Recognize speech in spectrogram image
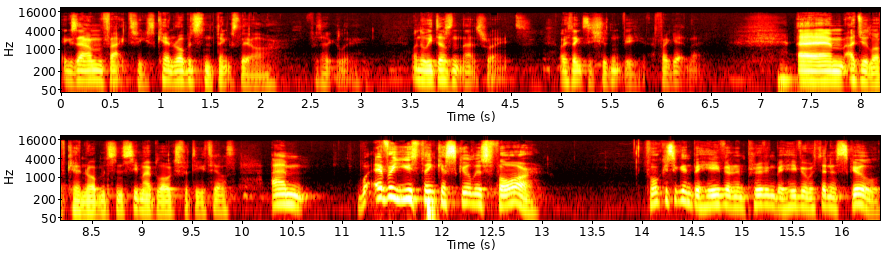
exam factories. Ken Robinson thinks they are, particularly. Oh, no, he doesn't, that's right. Or he thinks he shouldn't be. I forget that. Um, I do love Ken Robinson. See my blogs for details. Um, whatever you think a school is for, focusing on behaviour and improving behaviour within a school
